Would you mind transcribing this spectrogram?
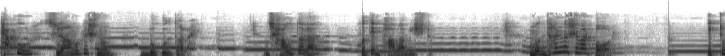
ঠাকুর শ্রীরামকৃষ্ণ বকুলতলায়। ঝাউতলা হতে ভাবাবিষ্ট। মধ্যাহ্ন সেবার পর একটু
